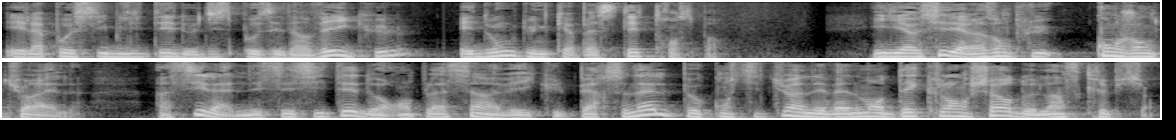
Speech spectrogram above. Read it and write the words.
et la possibilité de disposer d'un véhicule et donc d'une capacité de transport. Il y a aussi des raisons plus conjoncturelles. Ainsi, la nécessité de remplacer un véhicule personnel peut constituer un événement déclencheur de l'inscription.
